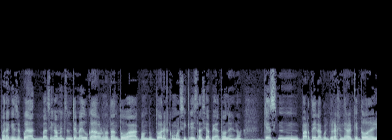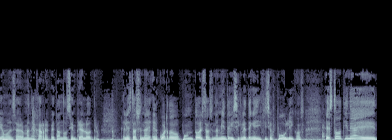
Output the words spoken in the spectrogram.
Para que se pueda, básicamente es un tema educador, no tanto a conductores como a ciclistas y a peatones, ¿no? Que es mm, parte de la cultura general que todos deberíamos de saber manejar respetando siempre al otro. El, estaciona- el cuarto punto, estacionamiento y bicicleta en edificios públicos. Esto tiene eh,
